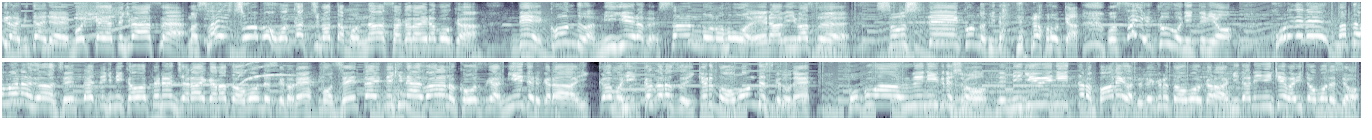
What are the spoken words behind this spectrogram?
ぐらいみたいでもう一回やってきます。まあ最初はもう分かっちまったもんな魚選ぼうか。で今度は右選ぶ。サンボの方を選びます。そして今度左選ぼうか。もう左右交互に行ってみよう。これでねまた罠が全体的に変わってるんじゃないかなと思うんですけどね。もう全体的な罠の構図が見えてるから一回も引っかからずいけると思うんですけどね。ここは上に行くでしょで右上に行ったらバネが出てくると思うから左に行けばいいと思うんですよ。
